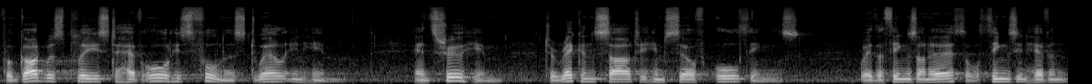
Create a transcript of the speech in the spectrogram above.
For God was pleased to have all his fullness dwell in him, and through him to reconcile to himself all things, whether things on earth or things in heaven,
